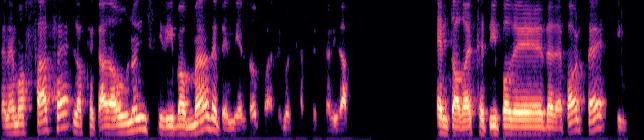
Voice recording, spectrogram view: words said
tenemos fases, los que cada uno incidimos más dependiendo pues, de nuestra especialidad. En todo este tipo de, deportes, y,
